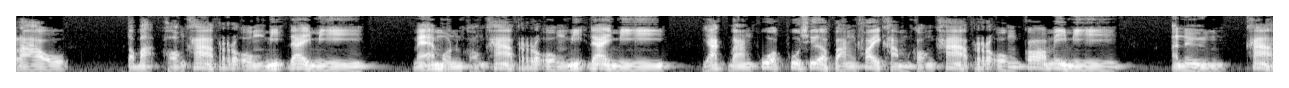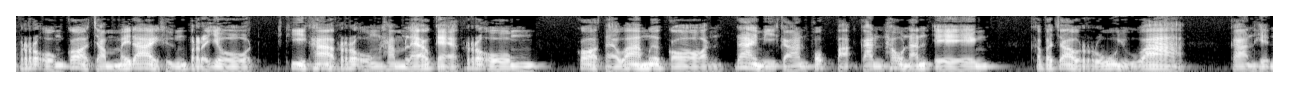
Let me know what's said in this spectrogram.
เรา ตบะของข้าพระองค์มิได้มี แม้มนของข้าพระองค์มิได้มี ยักษ์บางพวกผู้เชื่อฟังถ้อยคำของข้าพระองค์ก็ไม่มี อันหนึ่ง ข้าพระองค์ก็จำไม่ได้ถึงประโยชน์ ที่ข้าพระองค์ทำแล้วแก่พระองค์ ก็แต่ว่าเมื่อก่อนได้มีการพบปะกันเท่านั้นเอง ข้าพเจ้ารู้อยู่ว่า การเห็น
